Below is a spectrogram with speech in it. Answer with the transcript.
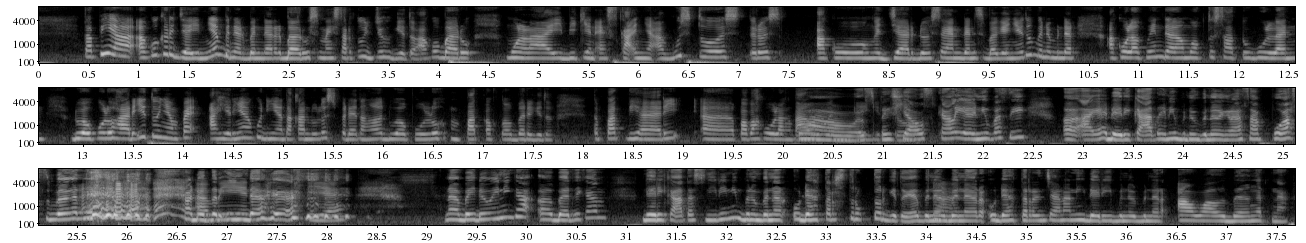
Tapi ya aku kerjainnya benar-benar baru semester 7 gitu. Aku baru mulai bikin SK-nya Agustus, terus aku ngejar dosen dan sebagainya itu benar-benar aku lakuin dalam waktu satu bulan 20 hari itu nyampe akhirnya aku dinyatakan lulus pada tanggal 24 Oktober gitu tepat di hari eh, papaku ulang tahun Wow, kayak spesial gitu. sekali ya ini pasti eh, ayah dari Kak Ata ini bener-bener ngerasa puas banget nih. Kado terindah ya. iya Nah, by the way ini Kak, eh, berarti kan dari Kak Atas sendiri ini benar-benar udah terstruktur gitu ya, benar-benar udah terencana nih dari benar-benar awal banget. Nah,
